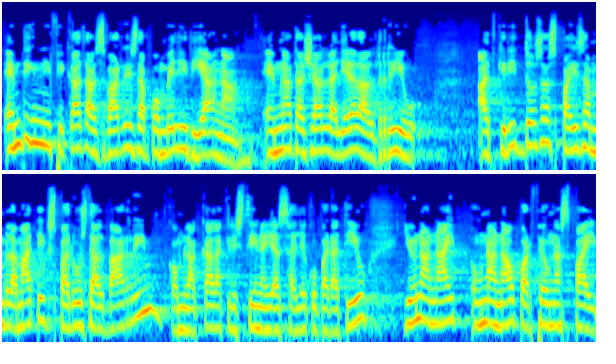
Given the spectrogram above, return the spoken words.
Hem dignificat els barris de Pombell i Diana, hem netejat la llera del riu, adquirit dos espais emblemàtics per ús del barri, com la Cala Cristina i el celler cooperatiu, i una nau, una nau per fer un espai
